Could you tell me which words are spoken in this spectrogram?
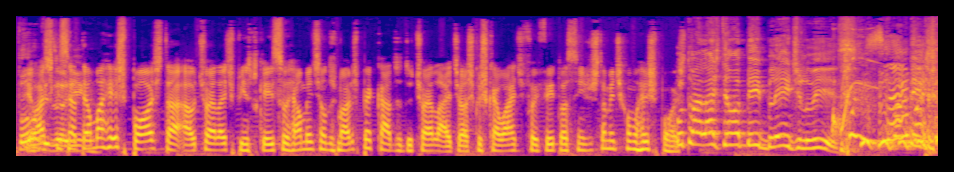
bom, eu acho que isso é até uma resposta ao Twilight Princess, porque isso realmente é um dos maiores pecados do Twilight. Eu acho que o Skyward foi feito assim justamente como O resposta. Twilight tem uma Beyblade, Luiz. Uma Beyblade.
